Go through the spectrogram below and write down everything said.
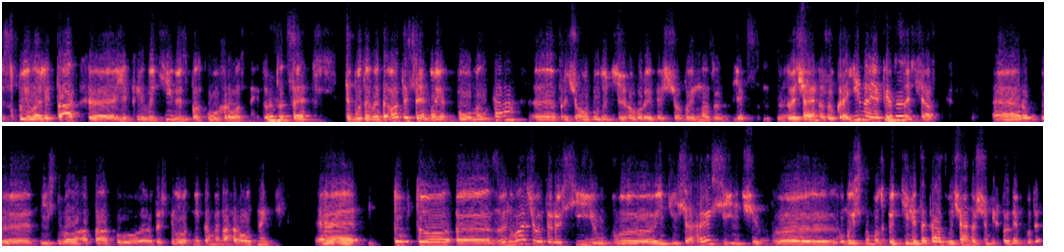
збила літак, е, який летів із Баку Грозний. Тобто, це, це буде видаватися ну як помилка. Е, причому будуть говорити, що винна як звичайно ж Україна, яка в цей час е, е, здійснювала атаку е, безпілотниками на Грозний. Е, Тобто е, звинувачувати Росію в якійсь агресії чи в е, умисному збитті літака, звичайно, що ніхто не буде.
